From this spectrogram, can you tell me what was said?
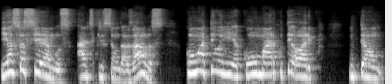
e associamos a descrição das aulas com a teoria, com o marco teórico. Então,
